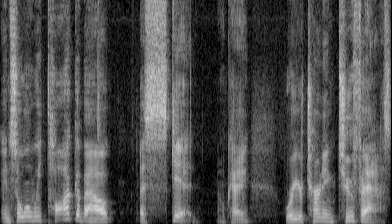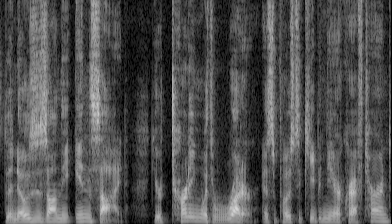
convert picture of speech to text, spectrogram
And so when we talk about a skid, okay, where you're turning too fast, the nose is on the inside, you're turning with rudder as opposed to keeping the aircraft turned,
